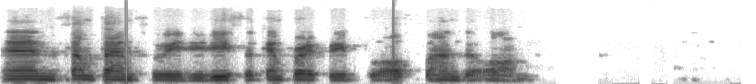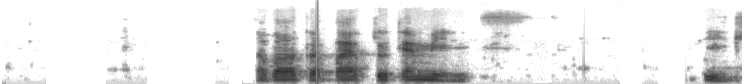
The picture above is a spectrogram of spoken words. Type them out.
And sometimes we release the temporary clip off and on. About uh, five to 10 minutes each.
